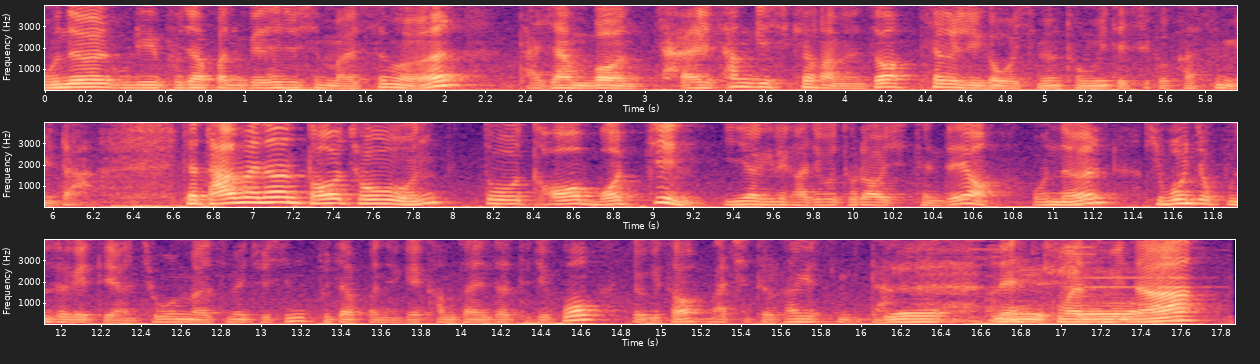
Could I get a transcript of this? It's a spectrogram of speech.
오늘 우리 부자빠님께서 해주신 말씀을 다시 한번 잘 상기시켜 가면서 책을 읽어보시면 도움이 되실 것 같습니다. 자, 다음에는 더 좋은 또 더 멋진 이야기를 가지고 돌아오실 텐데요. 오늘 기본적 분석에 대한 좋은 말씀 해주신 부자빠님께 감사 인사드리고 여기서 마치도록 하겠습니다. 네, 네. 고맙습니다.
